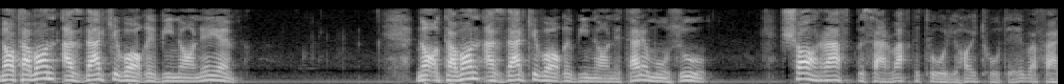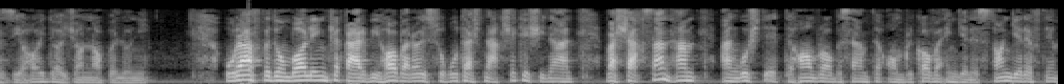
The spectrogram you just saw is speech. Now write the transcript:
ناتوان از درک واقع بینانه ناتوان از درک واقع بینانه تر موضوع شاه رفت به سر وقت تئوری های توطعه و فرضیه های دایجان ناپلونی. او رفت به دنبال اینکه غربی ها برای سقوطش نقشه کشیدن و شخصا هم انگشت اتهام را به سمت آمریکا و انگلستان گرفته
